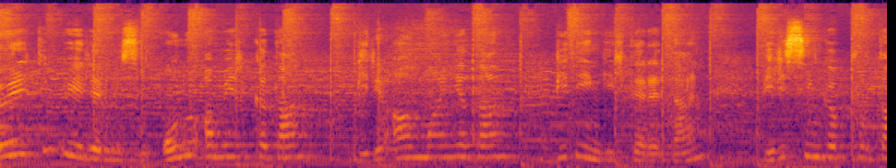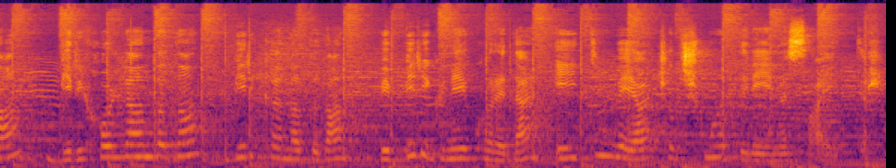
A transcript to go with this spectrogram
Öğretim üyelerimizin 10'u Amerika'dan, biri Almanya'dan, biri İngiltere'den, biri Singapur'dan, biri Hollanda'dan, biri Kanada'dan ve biri Güney Kore'den eğitim veya çalışma deneyime sahiptir.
